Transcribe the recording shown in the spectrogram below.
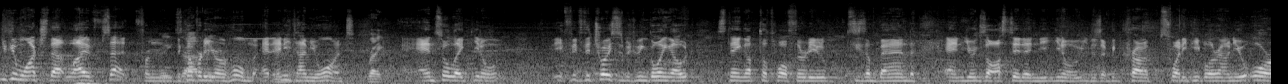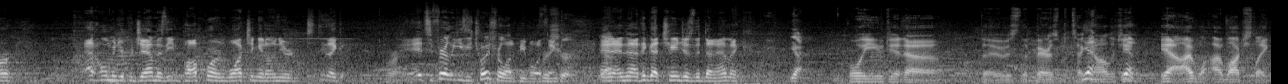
you can watch that live set from the comfort of your own home at any time you want. Right. And so like you know. If, if the choice is between going out, staying up till twelve thirty to see some band, and you're exhausted, and you, you know there's a big crowd of sweaty people around you, or at home in your pajamas eating popcorn, watching it on your like. It's a fairly easy choice for a lot of people, I For think. sure, And, yeah. and I think that changes the dynamic. Yeah. Well, you did. Uh, the, it was the Bears with technology. yeah. I, wa- I watched like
